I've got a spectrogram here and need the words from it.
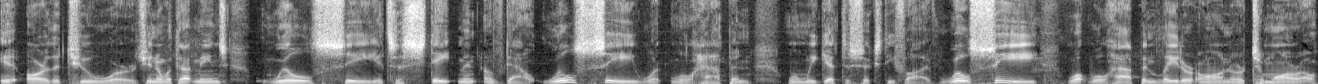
It are the two words. You know what that means? We'll see. It's a statement of doubt. We'll see what will happen when we get to 65. We'll see what will happen later on or tomorrow.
